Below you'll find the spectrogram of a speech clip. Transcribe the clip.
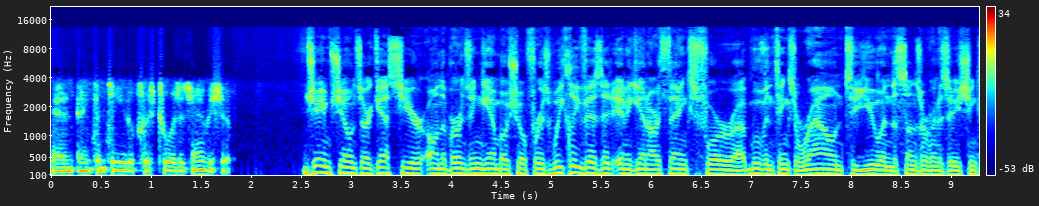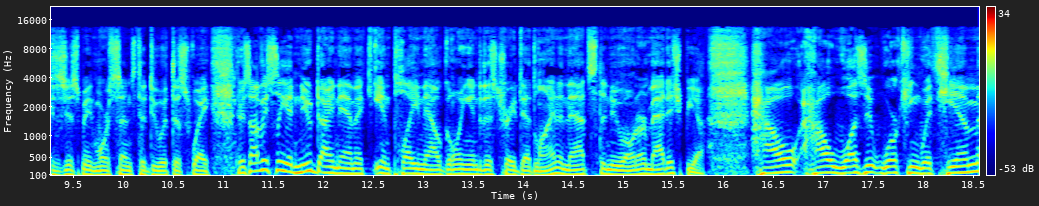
and, and continue to push towards a championship. James Jones, our guest here on the Burns and Gambo show for his weekly visit. And again, our thanks for uh, moving things around to you and the Suns organization because it just made more sense to do it this way. There's obviously a new dynamic in play now going into this trade deadline, and that's the new owner, Matt Ishbia. How, how was it working with him?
